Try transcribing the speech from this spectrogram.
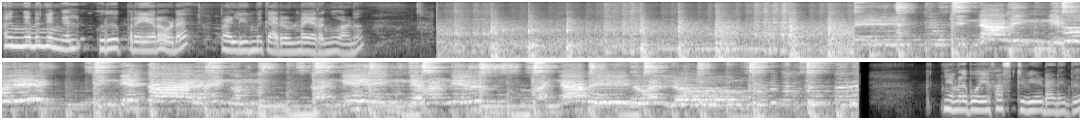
അങ്ങനെ ഞങ്ങൾ ഒരു പ്രെയറോടെ പള്ളിയിൽ നിന്ന് കരോളിന ഇറങ്ങുവാണ്. ഞങ്ങൾ പോയ ഫസ്റ്റ് വീടാണിത്.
